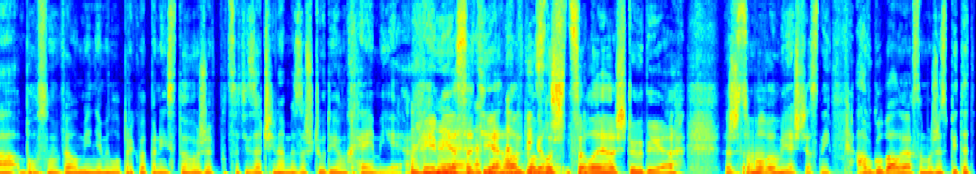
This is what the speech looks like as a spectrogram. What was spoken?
a bol som veľmi nemilo prekvapený z toho, že v podstate začíname so štúdiom chémie. A chémia sa tiahla pozdĺž celého štúdia. Takže som bol veľmi nešťastný. A v globále, ak sa môžem spýtať,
